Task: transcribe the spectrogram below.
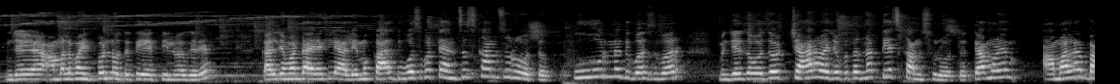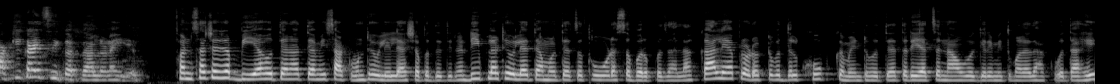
म्हणजे आम्हाला माहीत पण नव्हतं ते येतील वगैरे. काल जेव्हा डायरेक्टली आले मग काल दिवसभर त्यांचंच काम सुरू होतं. पूर्ण दिवसभर म्हणजे जवळजवळ चार वाजेपर्यंत ना तेच काम सुरू होतं. त्यामुळे आम्हाला बाकी काहीच हे करता आलं नाहीये. फणसाच्या ज्या बिया होत्या ना त्या मी साठवून ठेवलेल्या अशा पद्धतीने. डीपला ठेवल्या त्यामुळे त्याचा थोडासा बर्फ झाला. काल या प्रोडक्टबद्दल खूप कमेंट होत्या तर याचं नाव वगैरे मी तुम्हाला दाखवत आहे.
